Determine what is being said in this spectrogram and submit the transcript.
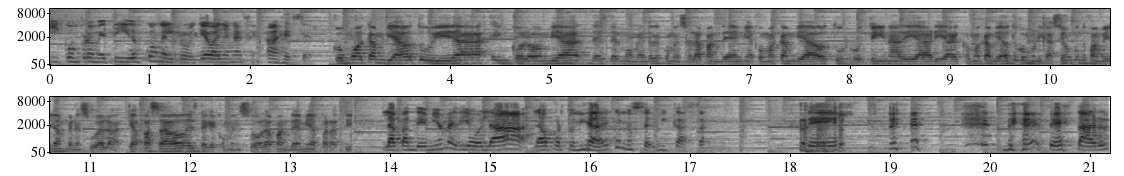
y comprometidos con el rol que vayan a, ejercer. ¿Cómo ha cambiado tu vida en Colombia desde el momento que comenzó la pandemia? ¿Cómo ha cambiado tu rutina diaria? ¿Cómo ha cambiado tu comunicación con tu familia en Venezuela? ¿Qué ha pasado desde que comenzó la pandemia para ti? La pandemia me dio la, la oportunidad de conocer mi casa de, de, estar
